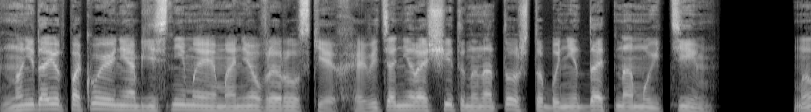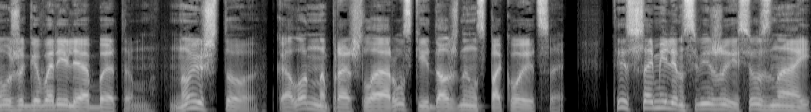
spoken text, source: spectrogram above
но не дают покоя необъяснимые маневры русских, ведь они рассчитаны на то, чтобы не дать нам уйти. Мы уже говорили об этом. Ну и что? Колонна прошла, русские должны успокоиться. Ты с Шамилем свяжись, узнай,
